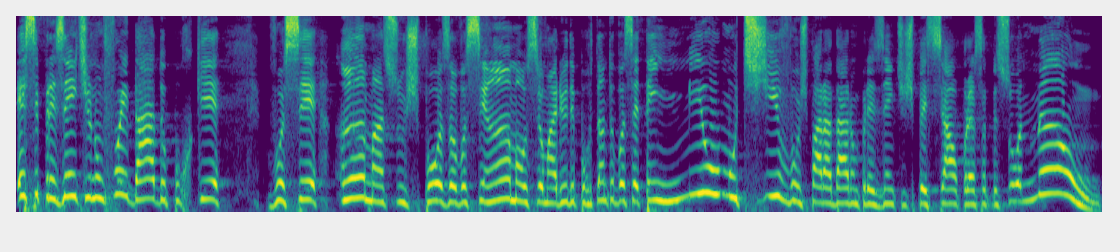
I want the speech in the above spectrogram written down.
Esse presente não foi dado porque você ama a sua esposa, você ama o seu marido e, portanto, você tem mil motivos para dar um presente especial para essa pessoa. Não!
